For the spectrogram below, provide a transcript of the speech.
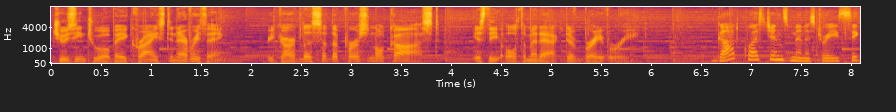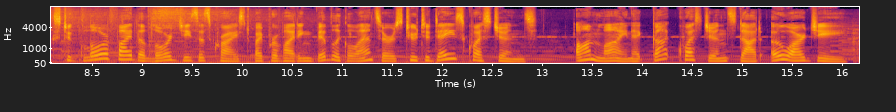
Choosing to obey Christ in everything, regardless of the personal cost, is the ultimate act of bravery. Got Questions Ministry seeks to glorify the Lord Jesus Christ by providing biblical answers to today's questions. Online at GotQuestions.org.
